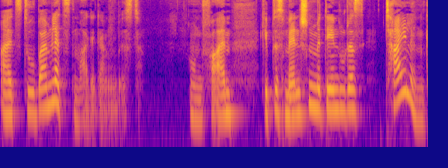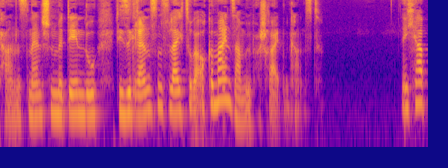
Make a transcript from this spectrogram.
als du beim letzten Mal gegangen bist? Und vor allem gibt es Menschen, mit denen du das teilen kannst, Menschen, mit denen du diese Grenzen vielleicht sogar auch gemeinsam überschreiten kannst. Ich habe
